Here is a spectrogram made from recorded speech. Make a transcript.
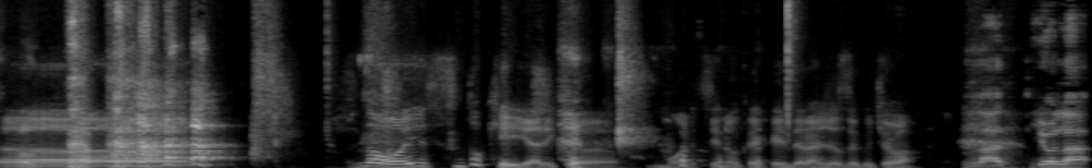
Uh, nu, e- sunt ok, adică morții nu cred că îi deranjează cu ceva. La, eu, la,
